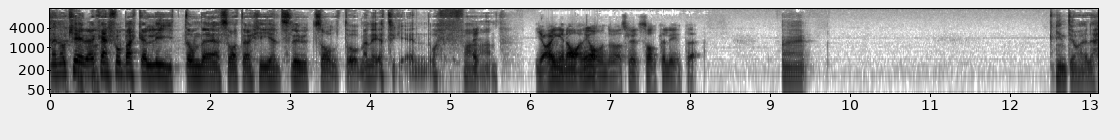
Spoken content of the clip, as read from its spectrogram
Men okej, då, jag kanske får backa lite om det är så att det är helt slutsålt. Då, men jag tycker ändå, vad fan. Jag har ingen aning om det var slutsålt eller inte. Nej. Inte jag heller.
